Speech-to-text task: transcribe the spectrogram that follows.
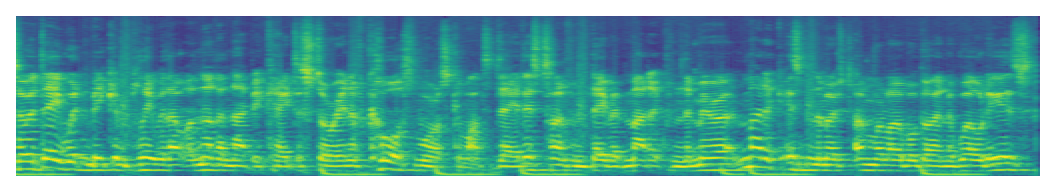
So a day wouldn't be complete without another Keita story, and of course more has come out today, this time from David Maddock from The Mirror. Maddock isn't the most unreliable guy in the world, he is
